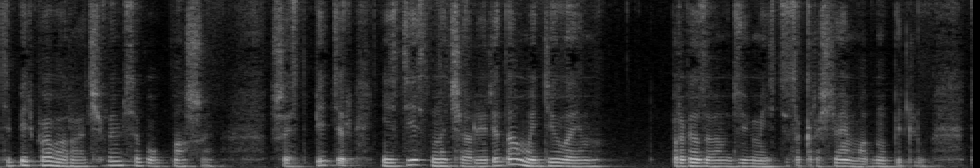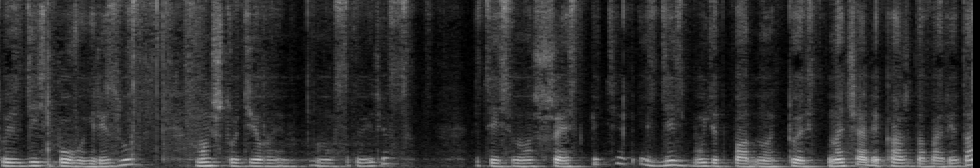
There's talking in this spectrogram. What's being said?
теперь поворачиваемся вот наши 6 петель. И здесь в начале ряда мы делаем провязываем 2 вместе сокращаем одну петлю. То есть здесь по вырезу мы что делаем? У нас вырез. Здесь у нас 6 петель и здесь будет по одной. То есть в начале каждого ряда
